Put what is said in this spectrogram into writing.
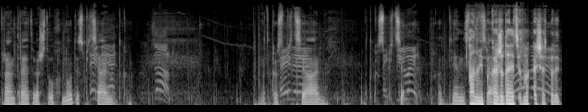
Правильно, треба тебе штовхнути спеціально тако. Отако спеціально. Отако спеціально. От я не Ладно, мені спеціально. поки ожидається адвокат, зараз подойду.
